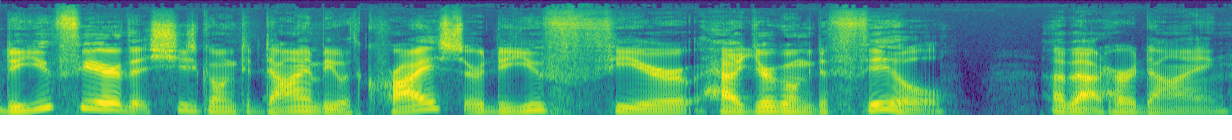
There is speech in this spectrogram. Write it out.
do you fear that she's going to die and be with Christ, or do you fear how you're going to feel about her dying?"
